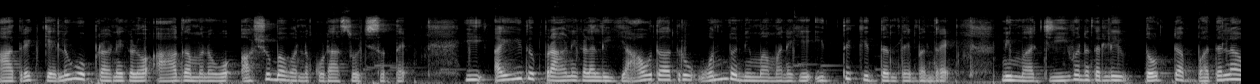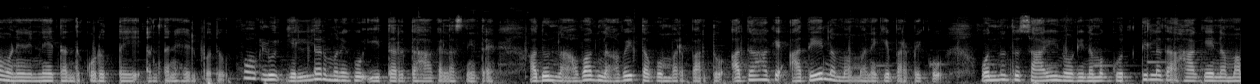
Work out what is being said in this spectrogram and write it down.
ಆದರೆ ಕೆಲವು ಪ್ರಾಣಿಗಳು ಆಗಮನವು ಅಶುಭವನ್ನು ಕೂಡ ಸೂಚಿಸುತ್ತೆ. ಈ ಐದು ಪ್ರಾಣಿಗಳಲ್ಲಿ ಯಾವುದಾದ್ರೂ ಒಂದು ನಿಮ್ಮ ಮನೆಗೆ ಇದ್ದಕ್ಕಿದ್ದಂತೆ ಬಂದರೆ ನಿಮ್ಮ ಜೀವನದಲ್ಲಿ ದೊಡ್ಡ ಬದಲಾವಣೆಯನ್ನೇ ತಂದುಕೊಡುತ್ತೆ ಅಂತಲೇ ಹೇಳ್ಬೋದು. ಯಾವಾಗಲೂ ಎಲ್ಲರ ಮನೆಗೂ ಈ ಥರದ್ದು ಆಗಲ್ಲ ಸ್ನೇಹಿತರೆ. ಅದು ನಾವಾಗ ನಾವೇ ತಗೊಂಬರಬಾರ್ದು. ಅದು ಹಾಗೆ ಅದೇ ನಮ್ಮ ಮನೆಗೆ ಬರಬೇಕು. ಒಂದೊಂದು ಸಾರಿ ನೋಡಿ ನಮಗೆ ಗೊತ್ತಿಲ್ಲದ ಹಾಗೆ ನಮ್ಮ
